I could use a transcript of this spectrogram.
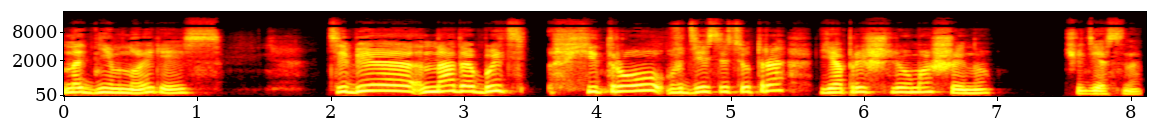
на дневной рейс». «Тебе надо быть в Хитроу в десять утра, я пришлю машину». «Чудесно.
